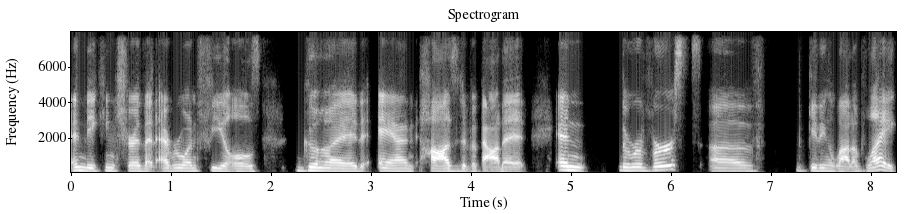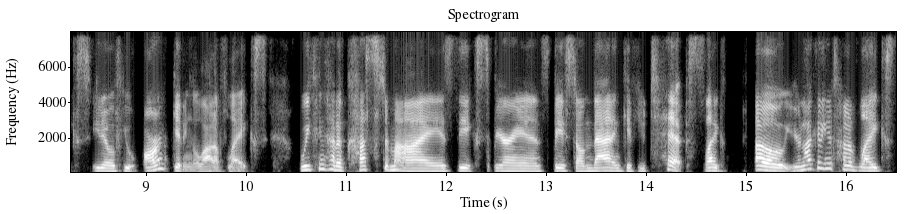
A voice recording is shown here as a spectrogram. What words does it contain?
and making sure that everyone feels good and positive about it. And the reverse of getting a lot of likes, you know, if you aren't getting a lot of likes, we can kind of customize the experience based on that and give you tips like, oh, you're not getting a ton of likes.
